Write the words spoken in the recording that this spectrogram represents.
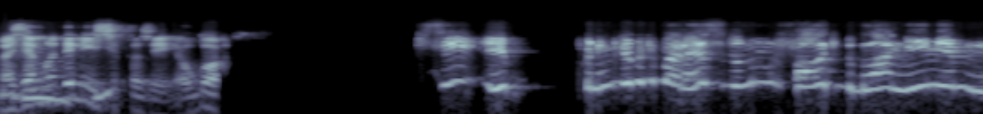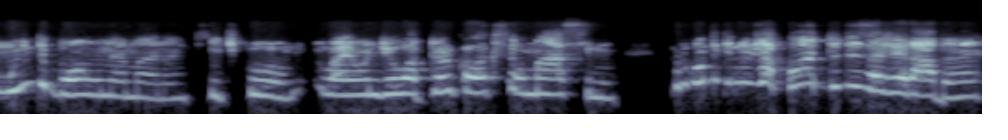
Mas é uma uhum. delícia fazer, eu gosto. Por incrível que pareça, todo mundo fala que dublar anime é muito bom, né, mano? Que, tipo, vai onde o ator coloca o seu máximo. Por conta que no Japão é tudo exagerado, né?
